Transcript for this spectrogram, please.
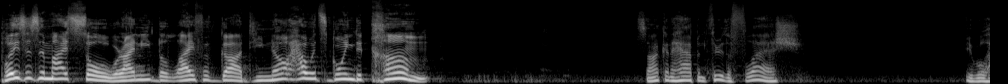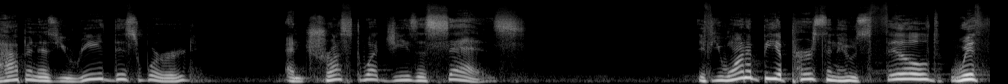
Places in my soul where I need the life of God. Do you know how it's going to come? It's not going to happen through the flesh. It will happen as you read this word and trust what Jesus says. If you want to be a person who's filled with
